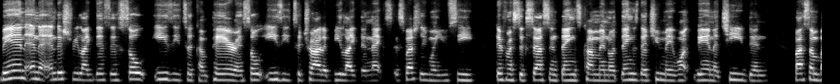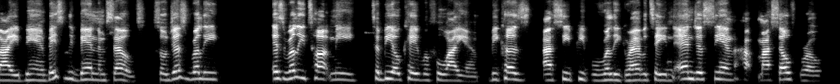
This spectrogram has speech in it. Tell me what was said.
being in an industry like this is so easy to compare and so easy to try to be like the next, especially when you see different success and things coming or things that you may want being achieved and by somebody being basically being themselves. So just really, it's really taught me to be okay with who I am because I see people really gravitating and just seeing myself grow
